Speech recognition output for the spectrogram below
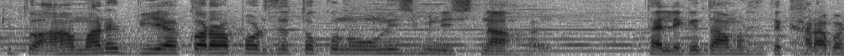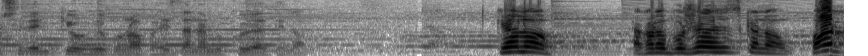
কিন্তু আমার বিয়ে করার পর যে তো কোনো উনিশ মিনিট না হয় তাহলে কিন্তু আমার সাথে খারাপ আসে দিন কেউ হইব না ভাইজান আমি কইয়া দিলাম। কে হলো? এখনও বসে আছিস কেন? হট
